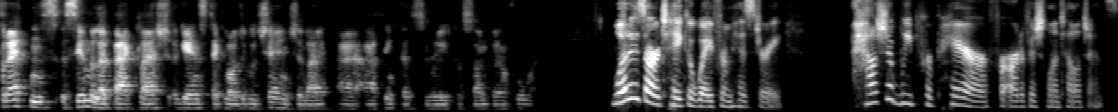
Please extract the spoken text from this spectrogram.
threatens a similar backlash against technological change, and I, I, I think that's a real concern going forward. What is our takeaway from history? How should we prepare for artificial intelligence?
